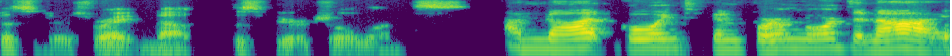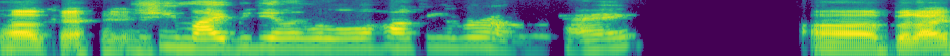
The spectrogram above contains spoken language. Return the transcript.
visitors, right? Not the spiritual ones. I'm not going to confirm nor deny. Okay. She might be dealing with a little haunting of her own. Okay. Uh, but I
